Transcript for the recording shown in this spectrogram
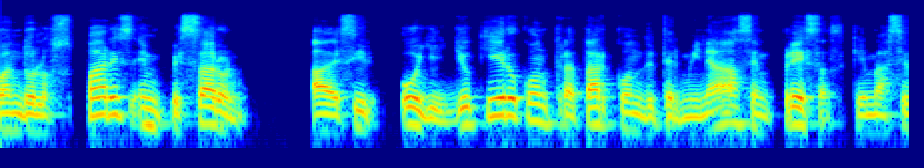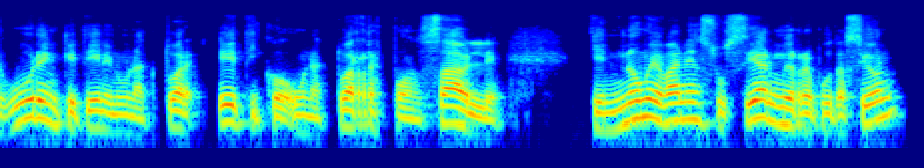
Cuando los pares empezaron a decir, oye, yo quiero contratar con determinadas empresas que me aseguren que tienen un actuar ético, un actuar responsable, que no me van a ensuciar mi reputación,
